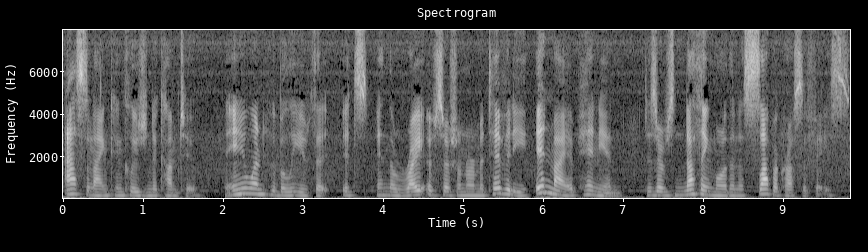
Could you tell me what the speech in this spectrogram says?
asinine conclusion to come to. Anyone who believes that it's in the right of social normativity, in my opinion, deserves nothing more than a slap across the face.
